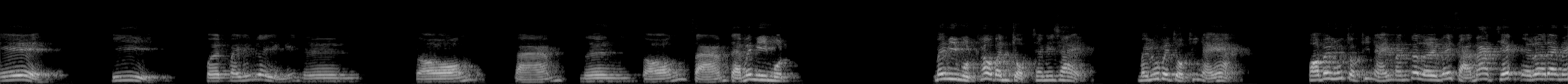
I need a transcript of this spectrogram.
A B เปิดไปเรื่อยๆอย่างนี้หนึ่งสอง สามหนึ่งสองสามแต่ไม่มีหมุด ไม่มีหมุดเข้าบรรจบใช่ไม่ใช่ ไม่รู้ไปจบที่ไหนอะ พอไม่รู้จบที่ไหนมันก็เลยไม่สามารถเช็คเออร์เลอร์ได้ไหม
